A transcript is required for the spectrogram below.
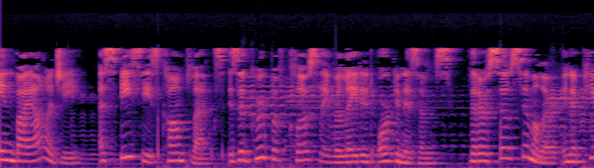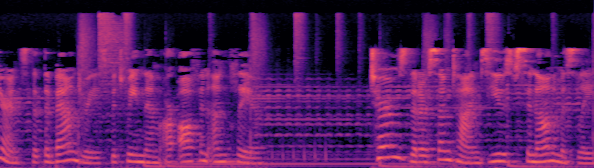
In biology, mm-hmm. a species complex is a group of closely related organisms that are so similar in appearance that the boundaries between them are often unclear. Terms that are sometimes used synonymously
